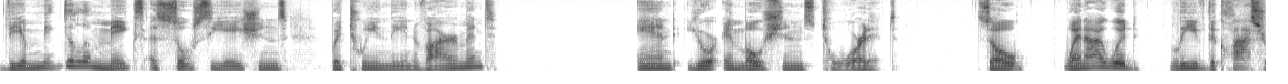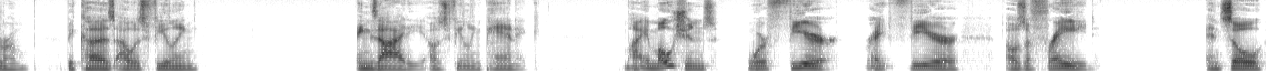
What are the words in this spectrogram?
the amygdala makes associations between the environment and your emotions toward it. So, when I would leave the classroom because I was feeling anxiety, I was feeling panic, my emotions were fear, right? Fear. I was afraid. And so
